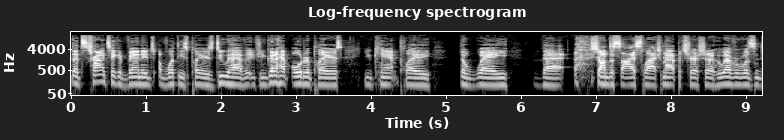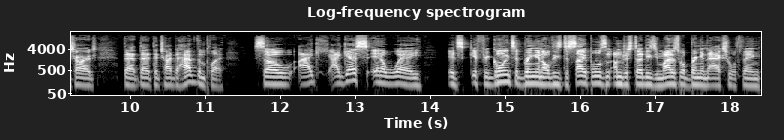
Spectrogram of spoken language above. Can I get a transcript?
Let's try and take advantage of what these players do have. If you're gonna have older players, you can't play the way that Sean Desai slash Matt Patricia, whoever was in charge, that that they tried to have them play. So I I guess in a way, it's if you're going to bring in all these disciples and understudies, you might as well bring in the actual thing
